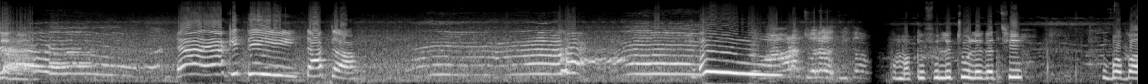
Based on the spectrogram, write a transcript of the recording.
কৌশানি হ্যাঁ। টাটা আমরা চলে তুই তো আমাকে ফেলে চলে গেছি। বাবা।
